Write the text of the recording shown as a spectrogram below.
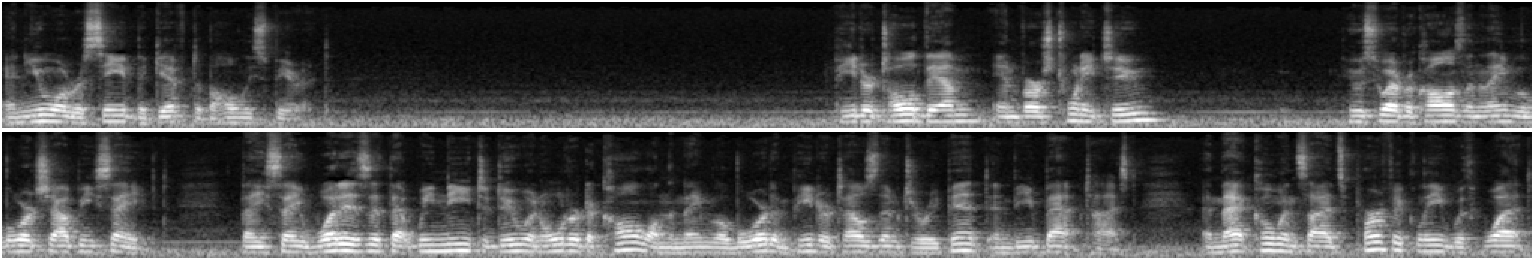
and you will receive the gift of the Holy Spirit. Peter told them in verse 22 Whosoever calls on the name of the Lord shall be saved. They say, What is it that we need to do in order to call on the name of the Lord? And Peter tells them to repent and be baptized. And that coincides perfectly with what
